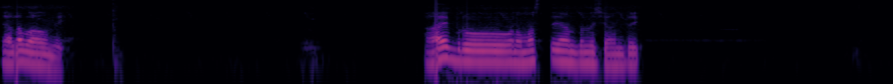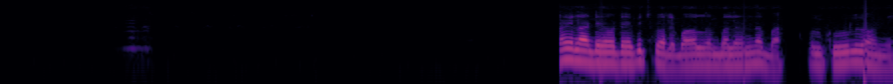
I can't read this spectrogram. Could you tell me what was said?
చాలా బాగుంది. హాయ్ బ్రో నమస్తే అంటుంది శాంతి. ఇలాంటిది ఒకటి వేయించుకోవాలి. బాల్ భలే ఉందబ్బా. కూల్ కూల్గా ఉంది.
